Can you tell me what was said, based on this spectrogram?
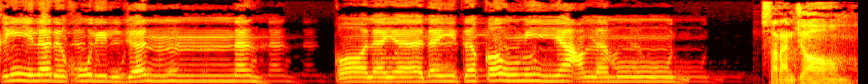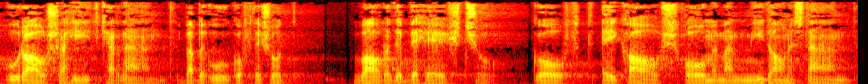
قیل ادخل الجنه قال یا لیت قومی یعلمون. سرانجام او را شهید کردند و به او گفته شد وارد بهشت شو. گفت ای کاش قوم من می‌دانستند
